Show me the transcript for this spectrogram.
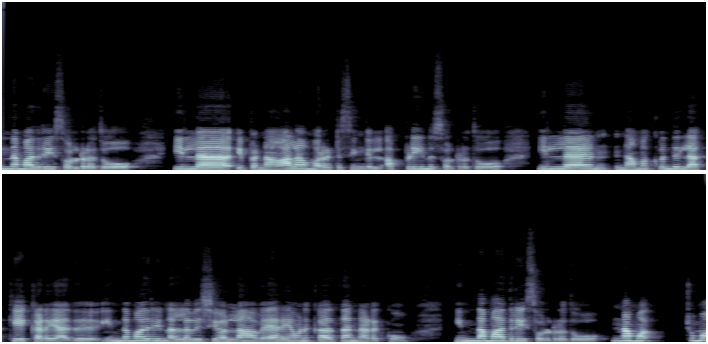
இந்த மாதிரி சொல்கிறதோ இல்லை இப்போ நாலாம் முரட்டு சிங்கிள் அப்படின்னு சொல்கிறதோ இல்லை நமக்கு வந்து லக்கே கிடையாது. இந்த மாதிரி நல்ல விஷயம்லாம் வேற எவனுக்காக தான் நடக்கும். இந்த மாதிரி சொல்கிறதோ நம்ம சும்மா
